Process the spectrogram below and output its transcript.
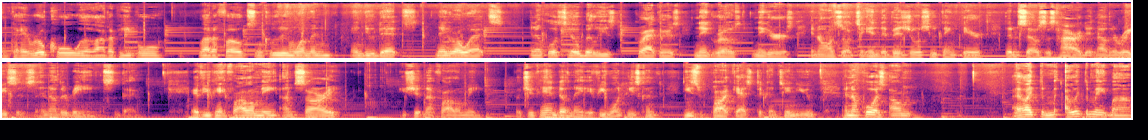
Okay, real cool with a lot of people, a lot of folks, including women and dudettes, negroettes, and of course hillbillies, crackers, negroes, niggers, and all sorts of individuals who think they're themselves as higher than other races and other beings. Okay, if you can't follow me, I'm sorry. You should not follow me, but you can donate if you want these con- these podcasts to continue. And of course, um, I like to I like to make my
